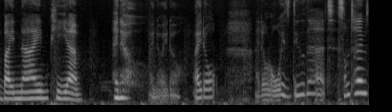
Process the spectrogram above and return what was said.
by 9 p.m. I know, I know, I know. I don't. I don't always do that. Sometimes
